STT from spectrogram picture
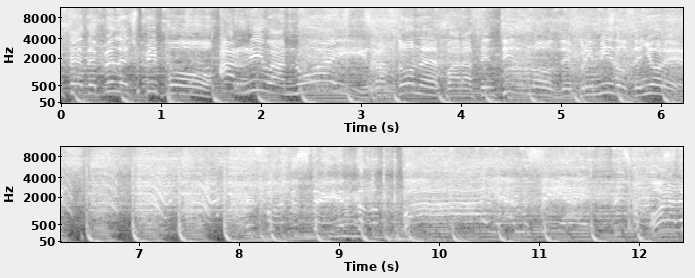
dice The Village People, arriba no hay razón eh, para sentirnos deprimidos, señores. ¡Órale!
